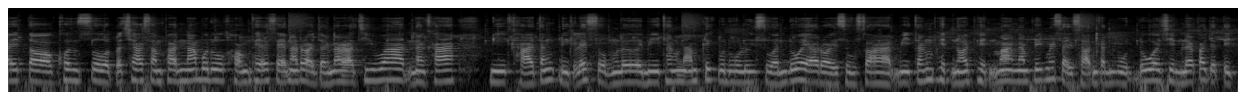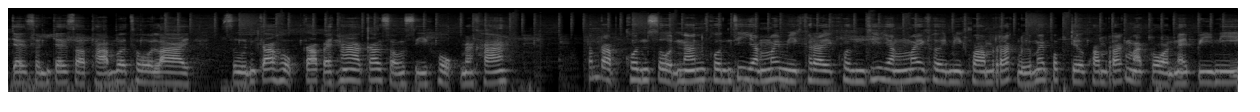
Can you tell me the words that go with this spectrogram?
ไปต่อคนโสดประชาสัมพันธ์น้ำบูดูของแท้แสนอร่อยจากนราธิวาสนะคะ มีขายทั้งปลีกและส่งเลย มีทั้งน้ำพริกบูดูลุยสวนด้วยอร่อยสุดสะอาดมีทั้งเผ็ดน้อยเผ็ดมากน้ำพริกไม่ใส่สารกันบูดด้วยชิมแล้วก็จะติดใจสนใจสอบถามเบอร์โทรไลน์0969859246 นะคะ สำหรับคนโสดนั้นคนที่ยังไม่มีใครคนที่ยังไม่เคยมีความรัก หรือไม่พบเจอความรักมาก่อนในปีนี้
